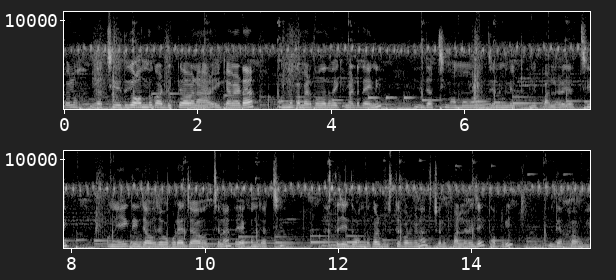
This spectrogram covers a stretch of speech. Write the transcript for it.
চলো, যাচ্ছি এদিকে অন্ধকার, দেখতে পাবে না। আর এই ক্যামেরাটা অন্য ক্যামেরা তোমার দাদা ভাই ক্যামেরাটা দেয়নি। এই যাচ্ছি মাম্মা মামি দুজনে মিলে একটুখানি পার্লারে যাচ্ছি। অনেক দিন যাব যাব করে আর যাওয়া হচ্ছে না, তাই এখন যাচ্ছি। রাস্তা যেহেতু অন্ধকার, বুঝতে পারবে না চলো পার্লারে যাই, তারপরেই দেখা হবে।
